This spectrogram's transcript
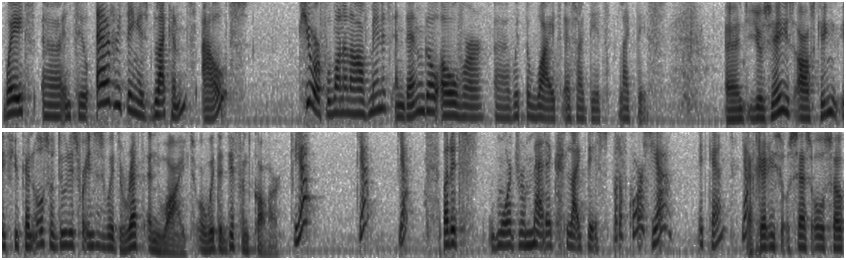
wait uh, until everything is blackened out, cure for one and a half minutes, and then go over uh, with the white as I did, like this. And Jose is asking if you can also do this, for instance, with red and white or with a different color. Yeah, yeah, yeah. But it's more dramatic like this. But of course, yeah, it can. Yeah. yeah Gerry says also,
